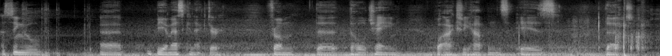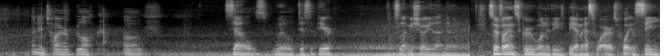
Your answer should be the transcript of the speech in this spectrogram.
a single uh, BMS connector from the the whole chain, what actually happens is that an entire block of cells will disappear. So let me show you that now. So if I unscrew one of these BMS wires, what you'll see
